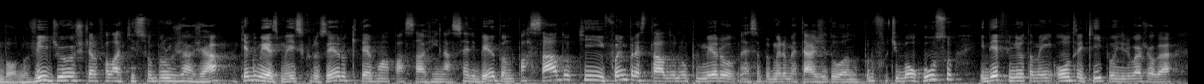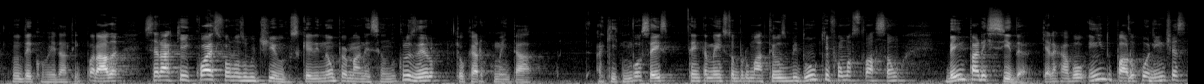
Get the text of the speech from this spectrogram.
Bom, no vídeo de hoje quero falar aqui sobre o Jajá, aquele mesmo ex-cruzeiro que teve uma passagem na Série B do ano passado, que foi emprestado no primeiro, nessa primeira metade do ano para o futebol russo e definiu também outra equipe onde ele vai jogar no decorrer da temporada. Será que quais foram os motivos que ele não permaneceu no Cruzeiro, que eu quero comentar aqui com vocês. Tem também sobre o Matheus Bidu, que foi uma situação bem parecida, que ele acabou indo para o Corinthians,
